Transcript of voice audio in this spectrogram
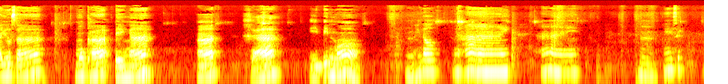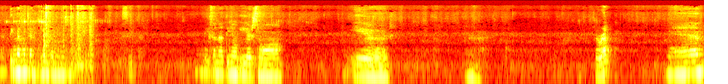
tayo sa mukha, tenga, at sa ipin mo. Mm, Hello. Hi. Hi. Hmm. Eh, si. Tingnan mo dyan. Tingnan mo dyan. Sit. Linisan natin yung ears mo. Ears. Hmm. Sarap. Yan.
